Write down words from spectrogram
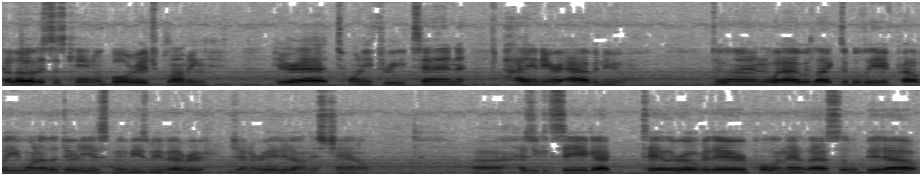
Hello, this is Kane with Bull Ridge Plumbing here at 2310 Pioneer Avenue doing what I would like to believe probably one of the dirtiest movies we've ever generated on this channel. Uh, as you can see, I got Taylor over there pulling that last little bit out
